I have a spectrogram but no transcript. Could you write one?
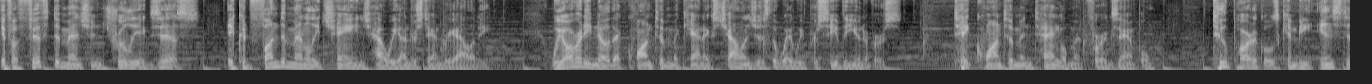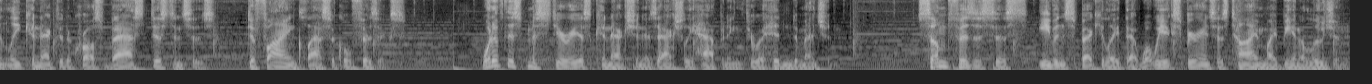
If a fifth dimension truly exists, it could fundamentally change how we understand reality. We already know that quantum mechanics challenges the way we perceive the universe. Take quantum entanglement, for example. Two particles can be instantly connected across vast distances, defying classical physics. What if this mysterious connection is actually happening through a hidden dimension? Some physicists even speculate that what we experience as time might be an illusion,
